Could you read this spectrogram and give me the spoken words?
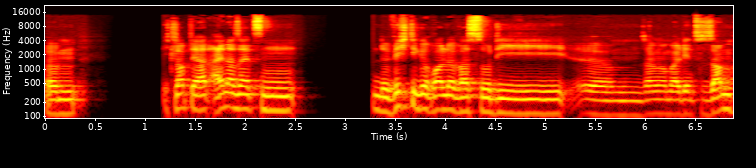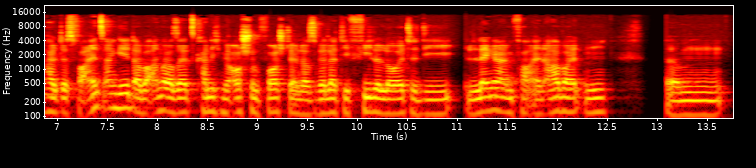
Ähm, ich glaube, der hat einerseits ein, eine wichtige Rolle, was so die, ähm, sagen wir mal, den Zusammenhalt des Vereins angeht, aber andererseits kann ich mir auch schon vorstellen, dass relativ viele Leute, die länger im Verein arbeiten, ähm,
